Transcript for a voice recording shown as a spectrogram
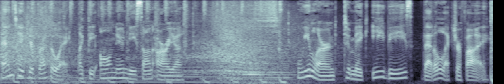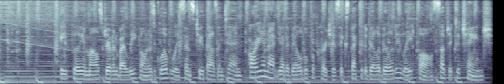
and take your breath away, like the all new Nissan Ariya. We learned to make EVs that electrify. 8 billion miles driven by Leaf owners globally since 2010. Ariya not yet available for purchase. Expected availability late fall, subject to change.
